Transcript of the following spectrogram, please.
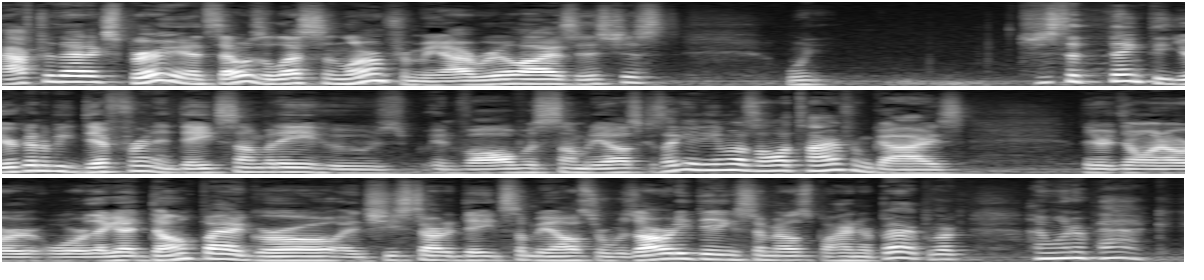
after that experience, that was a lesson learned for me. I realized it's just when, just to think that you're going to be different and date somebody who's involved with somebody else. Because I get emails all the time from guys that are doing, or or they got dumped by a girl and she started dating somebody else, or was already dating somebody else behind her back. But like, I want her back.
